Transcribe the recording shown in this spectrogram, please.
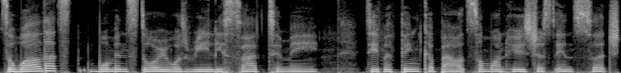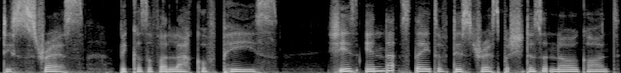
So while that woman's story was really sad to me, to even think about someone who's just in such distress because of a lack of peace, she's in that state of distress, but she doesn't know God.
